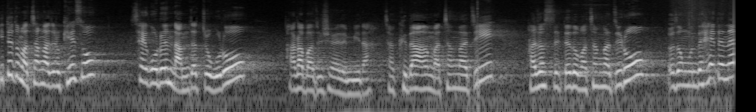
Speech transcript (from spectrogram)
이때도 마찬가지로 계속 쇄골은 남자 쪽으로 바라봐 주셔야 됩니다. 자, 그 다음 마찬가지 가졌을 때도 마찬가지로 여성분들 헤드는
